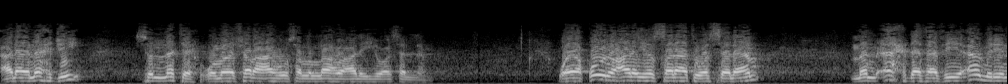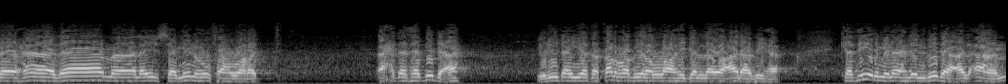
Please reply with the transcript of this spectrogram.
على نهج سنته وما شرعه صلى الله عليه وسلم. ويقول عليه الصلاة والسلام من أحدث في أمرنا هذا ما ليس منه فهو رد. أحدث بدعة يريد أن يتقرب إلى الله جل وعلا بها. كثير من أهل البدع الآن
